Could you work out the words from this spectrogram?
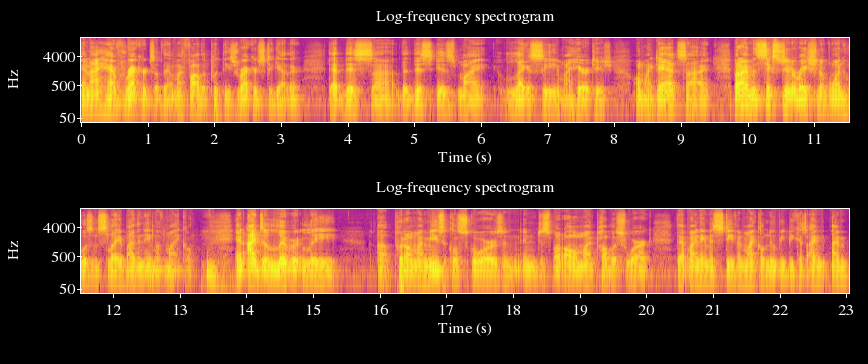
and I have records of that. My father put these records together that this uh, that this is my legacy, my heritage on my dad's side. But I'm the sixth generation of one who was enslaved by the name of Michael, and I deliberately uh, put on my musical scores and, and just about all of my published work that my name is Stephen Michael Newby because I'm I'm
